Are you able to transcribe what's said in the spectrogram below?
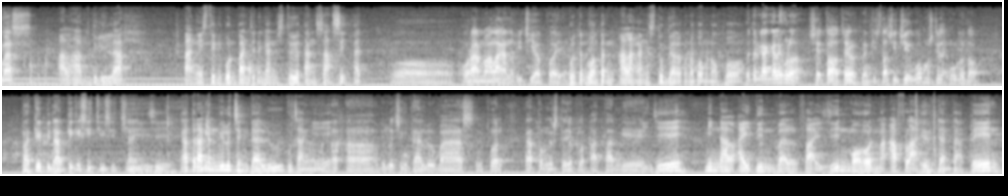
Mas? Alhamdulillah pangestunipun panjenengan sedaya tansah sehat. Oh, ora ana alangan wiji apa ya? Mboten wonten alangan setunggal menapa-menapa. Mboten kang kalih kula. Sik to, Cel, ben kisah siji ku mesti lek ngono to. Bage binagi iki siji-siji. Ngaturaken wilujeng dalu bucange. Heeh, wilujeng dalu Mas. Pripun ngaturne sedaya kelepatan nggih. Injih. Minal aidin wal faizin mohon maaf lahir dan batin.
